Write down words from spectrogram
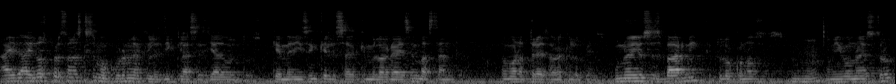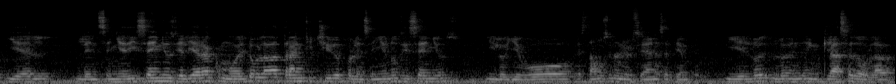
hay, hay dos personas que se me ocurren en las que les di clases ya adultos, que me dicen que, les, que me lo agradecen bastante bueno, tres ahora que lo pienso. Uno de ellos es Barney, que tú lo conoces, amigo nuestro, y él le enseñé diseños y él ya era como, él doblaba tranqui chido, pero le enseñé unos diseños y lo llevó, estábamos en la universidad en ese tiempo, y él lo, en, clase doblaba.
